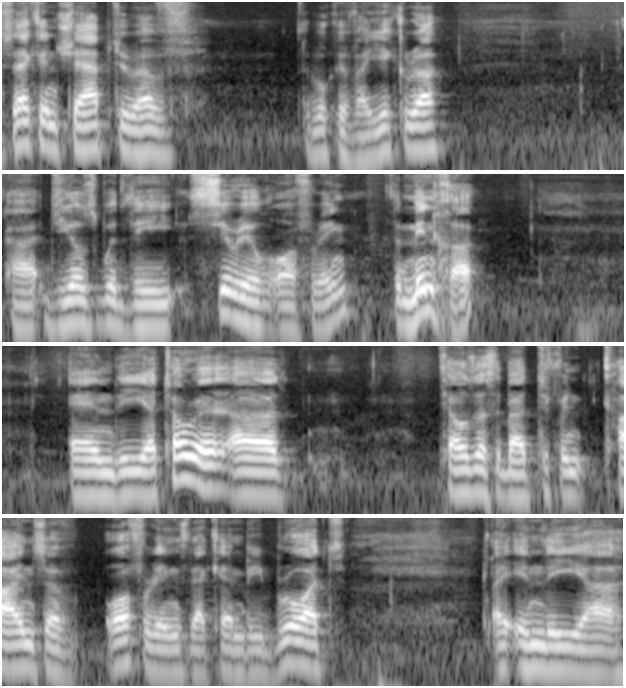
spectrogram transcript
The second chapter of the book of Vayikra uh, deals with the cereal offering, the mincha, and the uh, Torah uh, tells us about different kinds of offerings that can be brought uh, in the uh,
